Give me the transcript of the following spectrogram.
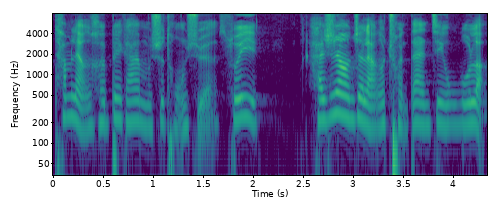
他们两个和贝克汉姆是同学，所以还是让这两个蠢蛋进屋了。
